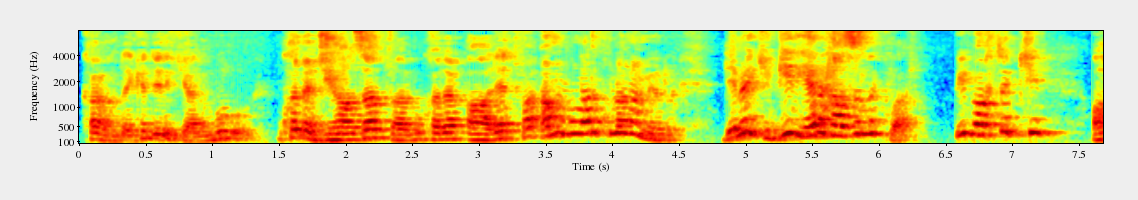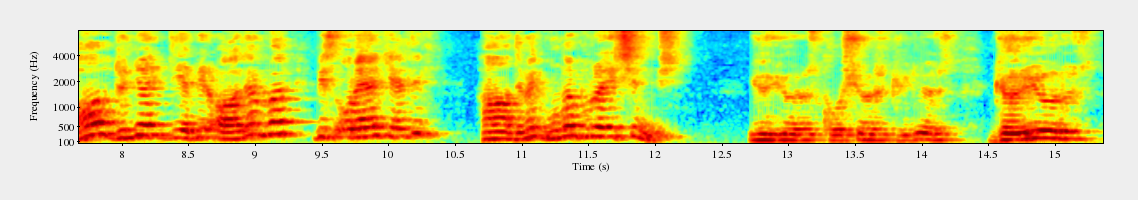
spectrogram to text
karnındayken dedik yani bu bu kadar cihazat var, bu kadar alet var ama bunları kullanamıyorduk. Demek ki bir yere hazırlık var. Bir baktık ki aha dünya diye bir alem var. Biz oraya geldik. Ha demek bunlar buraya içinmiş. Yürüyoruz, koşuyoruz, gülüyoruz, görüyoruz.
